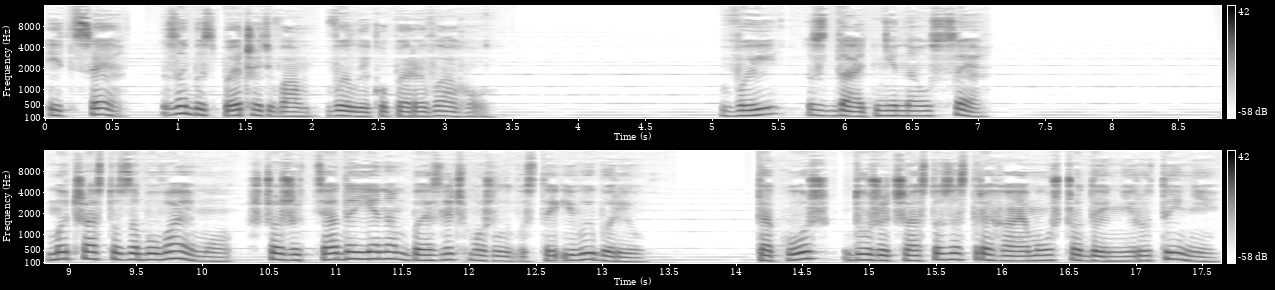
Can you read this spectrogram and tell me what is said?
і це забезпечить вам велику перевагу. Ви здатні на усе. Ми часто забуваємо, що життя дає нам безліч можливостей і виборів. Також дуже часто застрягаємо у щоденній рутині,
